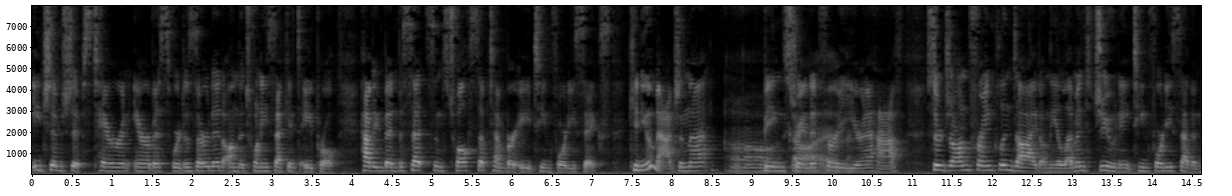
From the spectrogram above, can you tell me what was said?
HM ships Terror and Erebus were deserted on the 22nd April, having been beset since 12th September 1846. Can you imagine that? Oh, Being stranded God. for a year and a half. Sir John Franklin died on the 11th June 1847,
